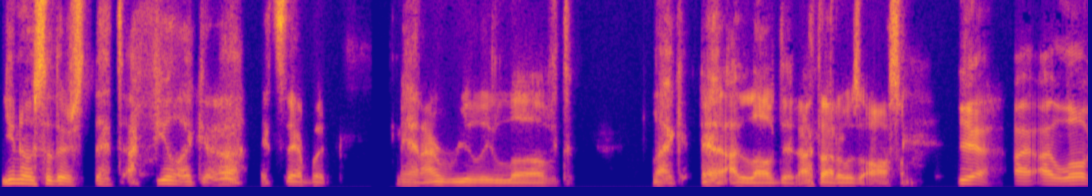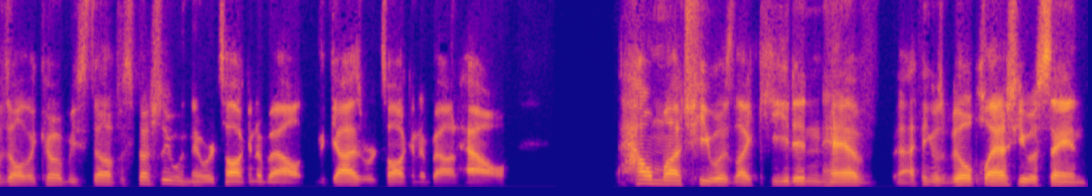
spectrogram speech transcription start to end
you know, so there's that. I feel like uh, it's there, but man, I really loved. Like eh, I loved it. I thought it was awesome. Yeah, I, I loved all the Kobe stuff, especially when they were talking about the guys were talking about how how much he was like he didn't have. I think it was Bill Plaschke was saying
